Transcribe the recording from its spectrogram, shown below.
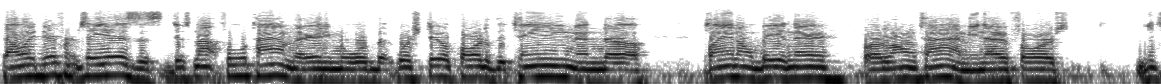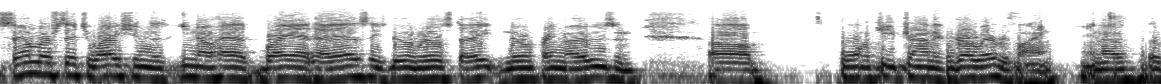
the only difference is it's just not full time there anymore. But we're still part of the team and uh, plan on being there for a long time. You know, for similar situation as you know had Brad has. He's doing real estate and doing primos and. Um, want to keep trying to grow everything. You know, the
